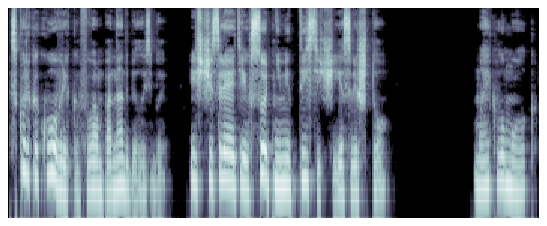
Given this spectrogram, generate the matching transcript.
Сколько ковриков вам понадобилось бы? Исчисляйте их сотнями тысяч, если что. Майкл умолк.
